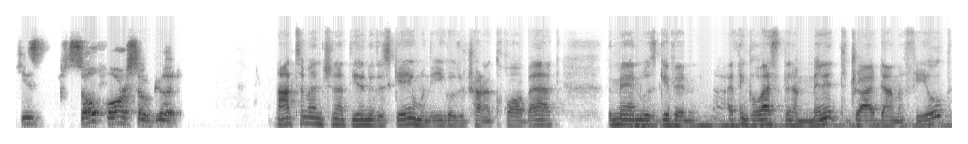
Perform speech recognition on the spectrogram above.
he's so far so good. Not to mention at the end of this game when the Eagles were trying to claw back, the man was given I think less than a minute to drive down the field,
